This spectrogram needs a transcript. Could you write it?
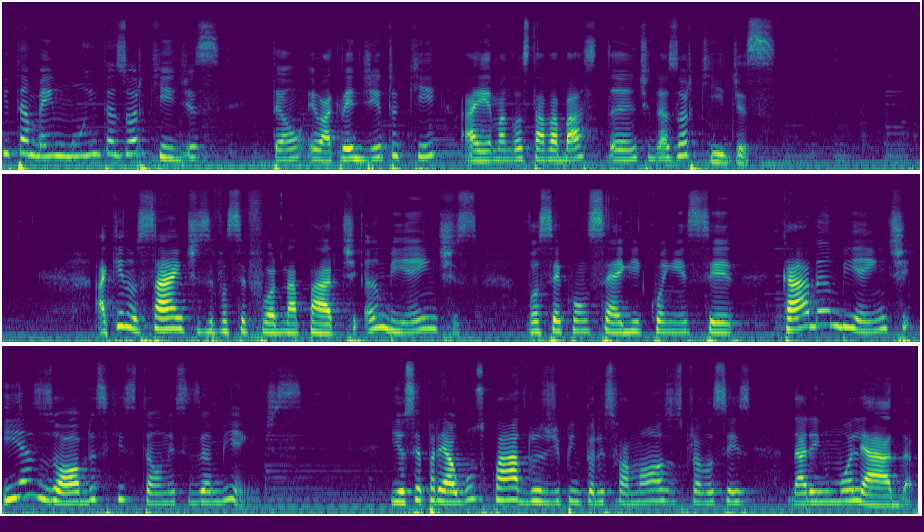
e também muitas orquídeas. Então, eu acredito que a Emma gostava bastante das orquídeas. Aqui no site, se você for na parte ambientes, você consegue conhecer cada ambiente e as obras que estão nesses ambientes. E eu separei alguns quadros de pintores famosos para vocês darem uma olhada,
